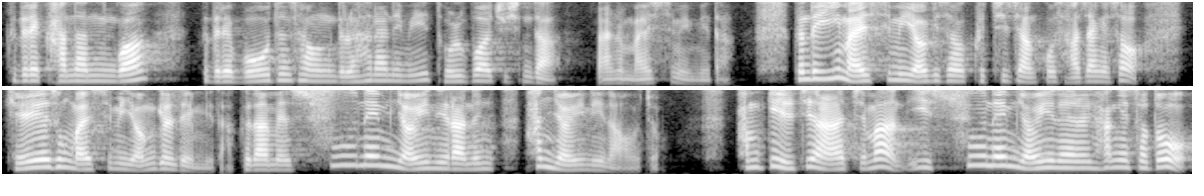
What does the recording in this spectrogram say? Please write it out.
그들의 가난과 그들의 모든 상황들을 하나님이 돌보아 주신다 라는 말씀입니다. 근데 이 말씀이 여기서 그치지 않고 4장에서 계속 말씀이 연결됩니다. 그 다음에 수냄 여인이라는 한 여인이 나오죠. 함께 읽진 않았지만 이 수냄 여인을 향해서도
